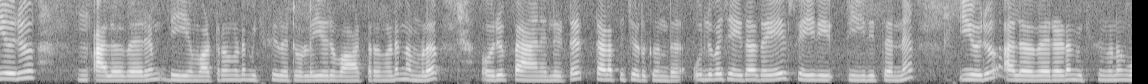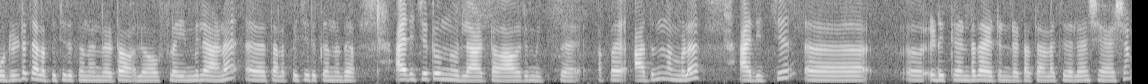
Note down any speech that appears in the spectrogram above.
ഈ ഒരു അലോവേരയും ഡി എം വാട്ടറും കൂടെ മിക്സ് ചെയ്തിട്ടുള്ള ഈ ഒരു വാട്ടറും കൂടെ നമ്മൾ ഒരു പാനിലിട്ട് തിളപ്പിച്ചെടുക്കുന്നുണ്ട്. ഉലുവ ചെയ്ത അതേ സെയിം രീതിയിൽ തന്നെ ഈ ഒരു അലോവേരയുടെ മിക്സിങ്ങും കൂടിയിട്ട് തിളപ്പിച്ചെടുക്കുന്നുണ്ട് കേട്ടോ. ലോ ഫ്ലെയിമിലാണ് തിളപ്പിച്ചെടുക്കുന്നത്. അരിച്ചിട്ടൊന്നുമില്ല കേട്ടോ ആ ഒരു മിക്സ്. അപ്പോൾ അതും നമ്മൾ അരിച്ച് എടുക്കേണ്ടതായിട്ടുണ്ട് കേട്ടോ തിളച്ചതിന് ശേഷം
